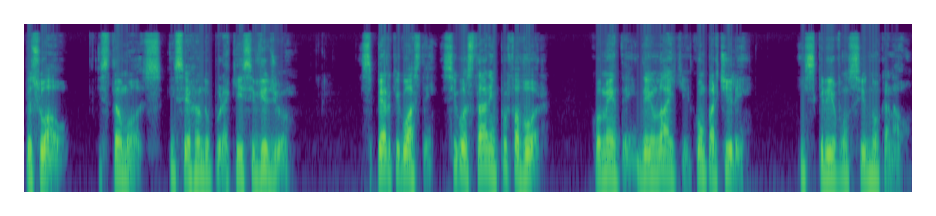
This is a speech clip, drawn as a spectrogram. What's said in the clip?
Pessoal, estamos encerrando por aqui esse vídeo. Espero que gostem. Se gostarem, por favor, comentem, deem um like, compartilhem, inscrevam-se no canal.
